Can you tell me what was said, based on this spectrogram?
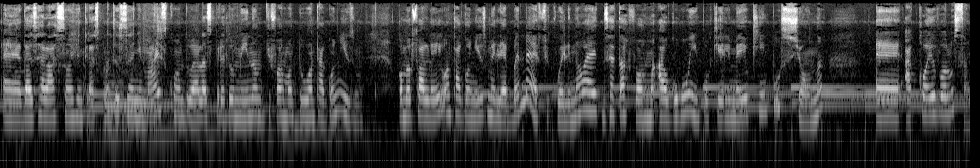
é, das relações entre as plantas e os animais quando elas predominam de forma do antagonismo. Como eu falei, o antagonismo ele é benéfico, ele não é de certa forma algo ruim, porque ele meio que impulsiona é, a coevolução.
